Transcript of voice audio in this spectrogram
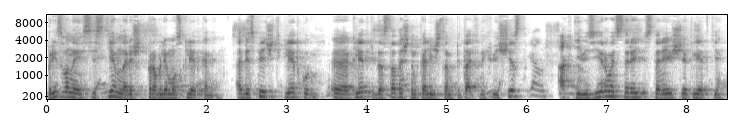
призванное системно решить проблему с клетками, обеспечить клетку, э, клетки достаточным количеством питательных веществ, активизировать старе, стареющие клетки,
